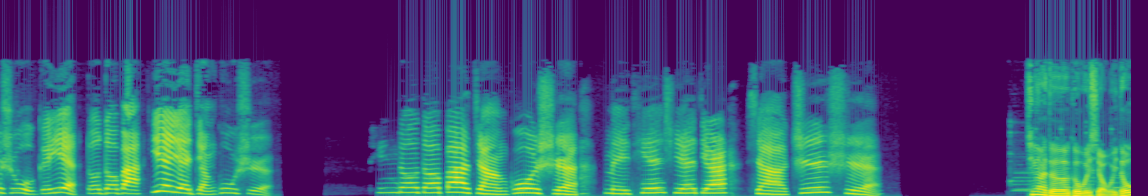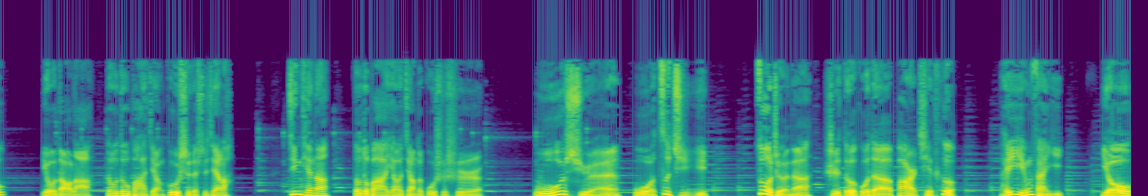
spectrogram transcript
二十五个月，豆豆爸夜夜讲故事，听豆豆爸讲故事，每天学点小知识。亲爱的各位小围兜，又到了豆豆爸讲故事的时间了。今天呢，豆豆爸要讲的故事是《我选我自己》，作者呢是德国的巴尔切特，裴莹翻译，由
